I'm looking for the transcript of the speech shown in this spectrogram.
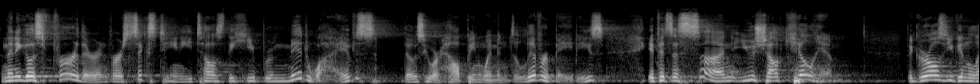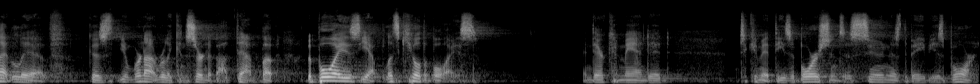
And then he goes further in verse 16. He tells the Hebrew midwives, those who are helping women deliver babies, if it's a son, you shall kill him. The girls you can let live, because you know, we're not really concerned about them. But the boys, yep, let's kill the boys. And they're commanded to commit these abortions as soon as the baby is born.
